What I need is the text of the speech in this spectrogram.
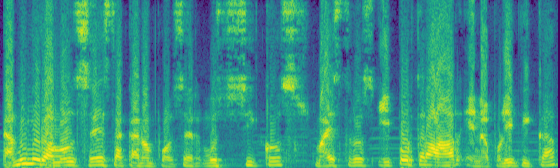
Camilo y Ramón se destacaron por ser músicos, maestros y por trabajar en la política.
